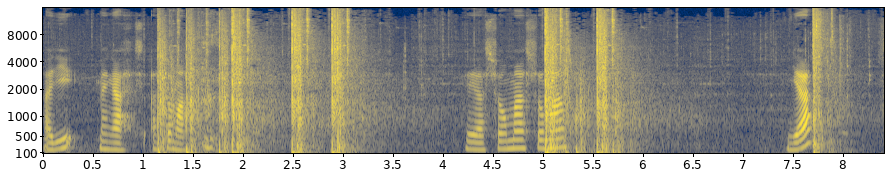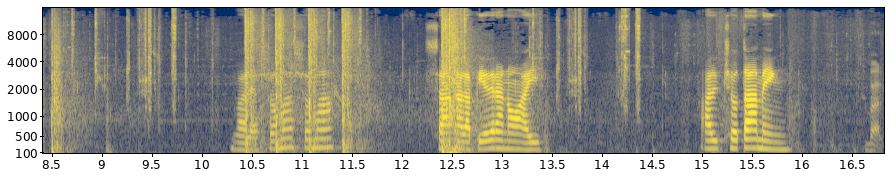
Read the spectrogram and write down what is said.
Allí, venga, asoma. Eh, asoma, asoma. ¿Ya? Vale, asoma, asoma. San, a la piedra no, ahí. Al chotamen. Vale.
